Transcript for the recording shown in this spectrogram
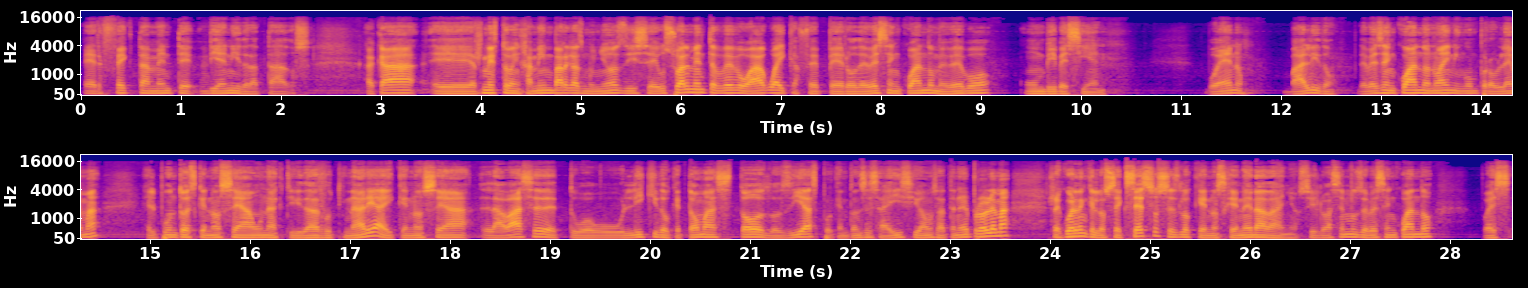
perfectamente bien hidratados. Acá eh, Ernesto Benjamín Vargas Muñoz dice, usualmente bebo agua y café, pero de vez en cuando me bebo un Vive 100. Bueno, válido, de vez en cuando no hay ningún problema. El punto es que no sea una actividad rutinaria y que no sea la base de tu líquido que tomas todos los días, porque entonces ahí sí vamos a tener problema. Recuerden que los excesos es lo que nos genera daño. Si lo hacemos de vez en cuando, pues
